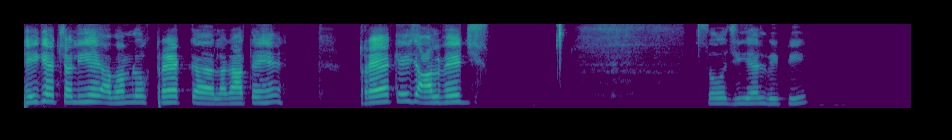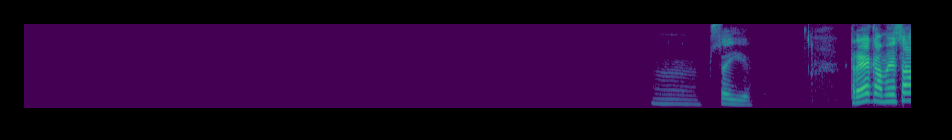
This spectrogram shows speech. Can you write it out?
ठीक है, चलिए अब हम लोग ट्रैक लगाते हैं। Track is always so G L B P सही है। ट्रैक हमेशा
